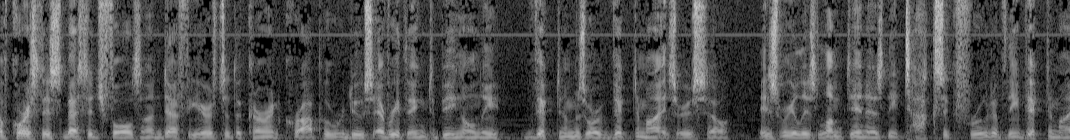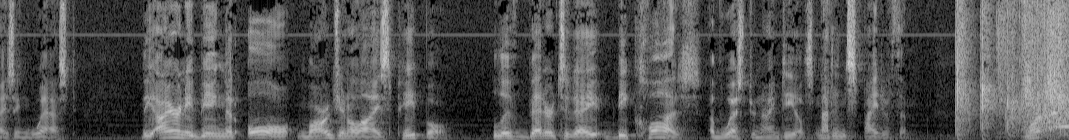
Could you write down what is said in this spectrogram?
Of course, this message falls on deaf ears to the current crop who reduce everything to being only victims or victimizers, so Israel is lumped in as the toxic fruit of the victimizing West. The irony being that all marginalized people live better today because of Western ideals, not in spite of them. Mar-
